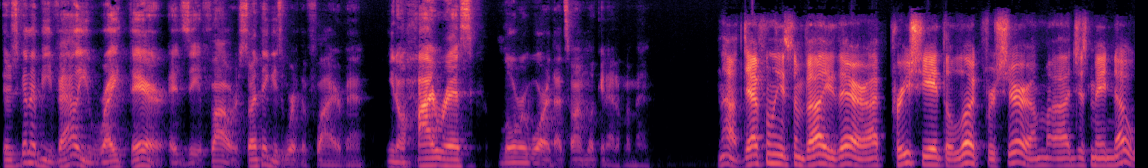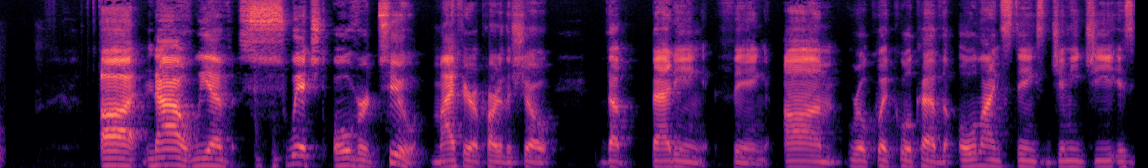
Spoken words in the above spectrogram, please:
there's going to be value right there at Zay Flowers. So I think he's worth a flyer, man. You know, high risk, low reward. That's how I'm looking at him, man. No, definitely some value there. I appreciate the look for sure. I'm I just made note. Uh now we have switched over to my favorite part of the show, the betting thing. Um, real quick, cool Kev. The O line stinks. Jimmy G is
